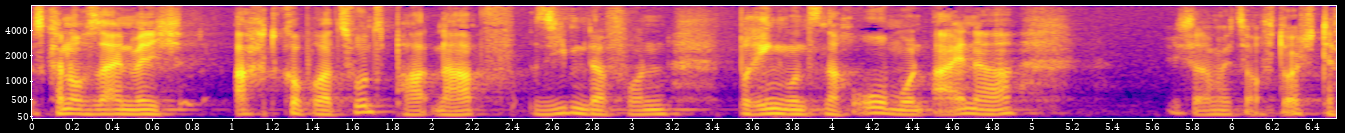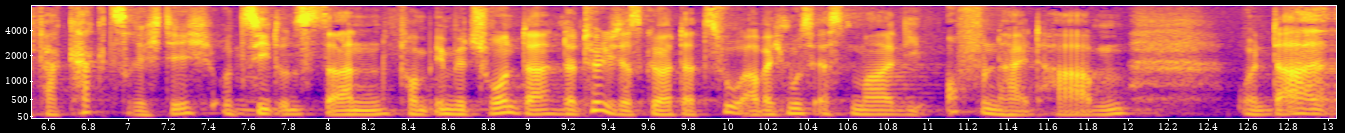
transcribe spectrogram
Es kann auch sein, wenn ich acht Kooperationspartner habe, sieben davon bringen uns nach oben und einer ich sage mal jetzt auf Deutsch, der verkackt's richtig und zieht uns dann vom Image runter. Natürlich, das gehört dazu, aber ich muss erstmal die Offenheit haben. Und da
